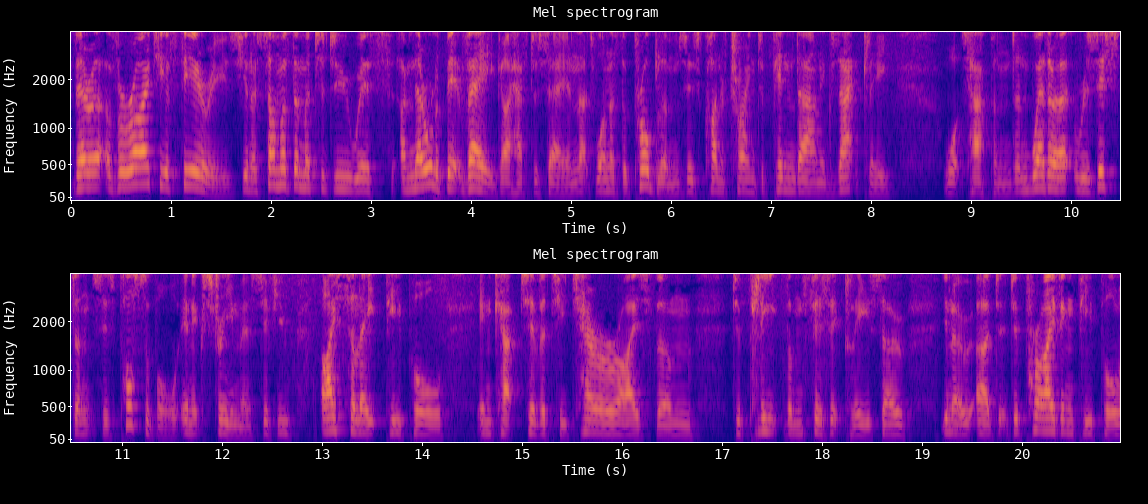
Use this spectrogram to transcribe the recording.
There are a variety of theories. You know, some of them are to do with, I mean, they're all a bit vague, I have to say, and that's one of the problems, is kind of trying to pin down exactly what's happened and whether resistance is possible in extremists if you isolate people in captivity, terrorize them, deplete them physically. So, you know, uh, depriving people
